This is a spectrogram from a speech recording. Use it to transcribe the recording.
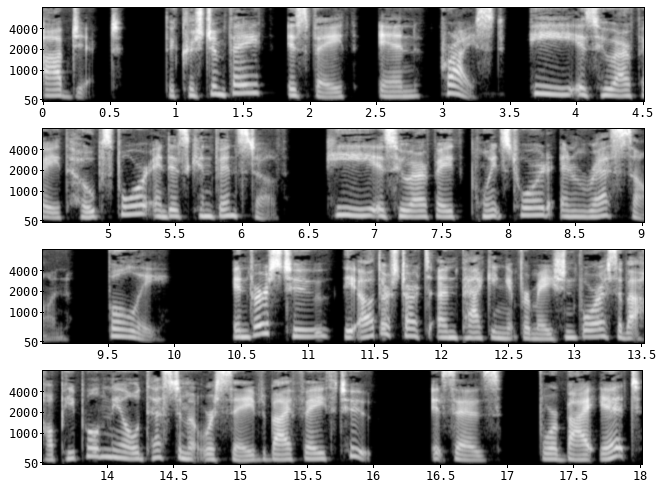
object. The Christian faith is faith in Christ. He is who our faith hopes for and is convinced of. He is who our faith points toward and rests on fully. In verse 2, the author starts unpacking information for us about how people in the Old Testament were saved by faith too. It says, For by it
